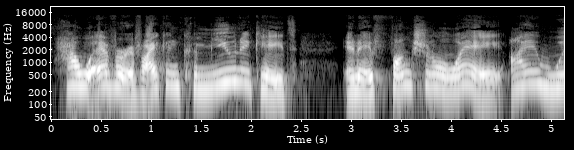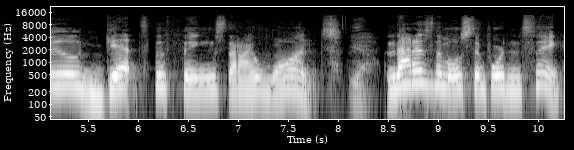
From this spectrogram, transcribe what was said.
however, if I can communicate in a functional way, I will get the things that I want. Yeah. And that is the most important thing.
